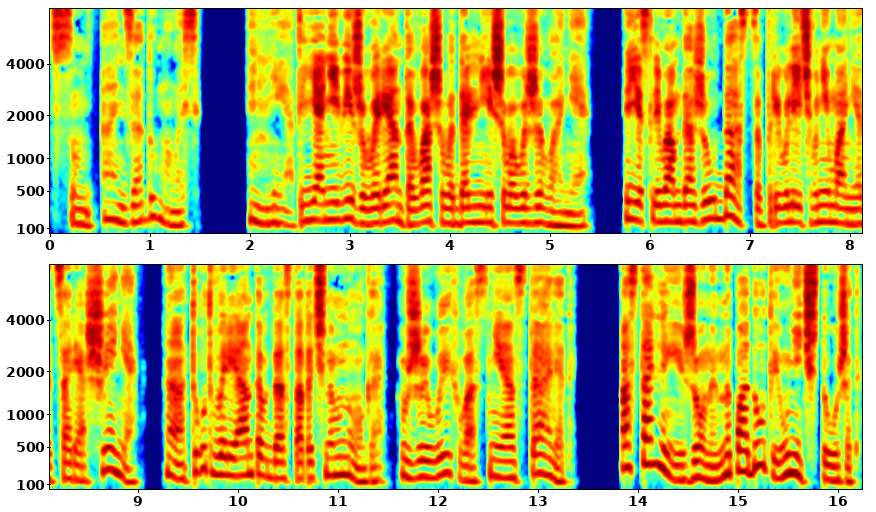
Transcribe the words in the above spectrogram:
Сунь-Ань задумалась. «Нет, я не вижу варианта вашего дальнейшего выживания. Если вам даже удастся привлечь внимание царя Шеня, а тут вариантов достаточно много, в живых вас не оставят. Остальные жены нападут и уничтожат.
